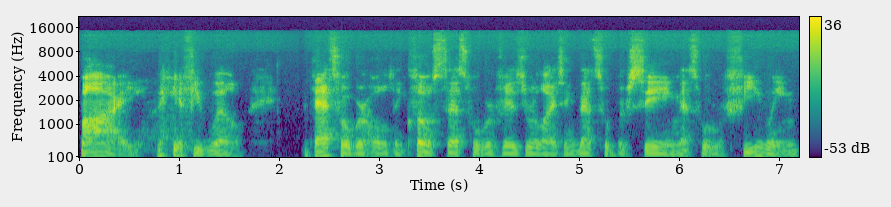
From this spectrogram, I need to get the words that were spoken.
buy, if you will, that's what we're holding close. That's what we're visualizing. That's what we're seeing. That's what we're feeling.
